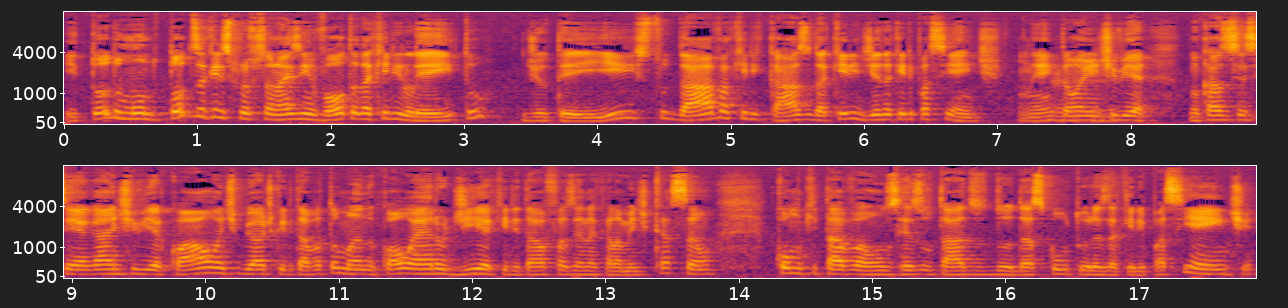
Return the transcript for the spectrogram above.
E todo mundo, todos aqueles profissionais em volta daquele leito de UTI estudava aquele caso daquele dia daquele paciente. Né? Então uhum. a gente via, no caso do CCH, a gente via qual antibiótico ele estava tomando, qual era o dia que ele estava fazendo aquela medicação, como que estavam os resultados do, das culturas daquele paciente.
